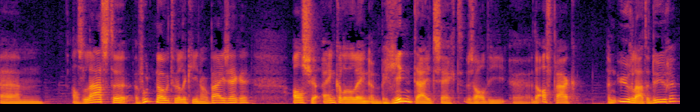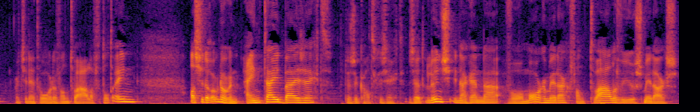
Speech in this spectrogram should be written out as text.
Um, als laatste voetnoot wil ik hier nog bij zeggen. Als je enkel en alleen een begintijd zegt, zal die uh, de afspraak een uur laten duren. Wat je net hoorde van 12 tot 1. Als je er ook nog een eindtijd bij zegt, dus ik had gezegd, zet lunch in agenda voor morgenmiddag van 12 uur s middags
